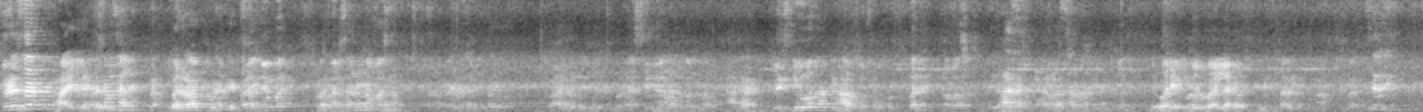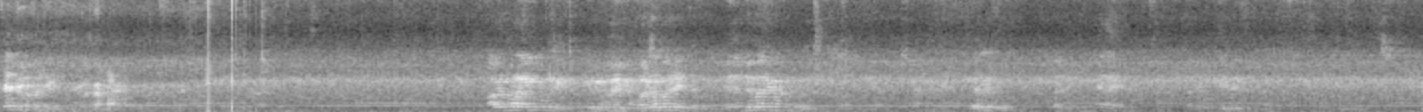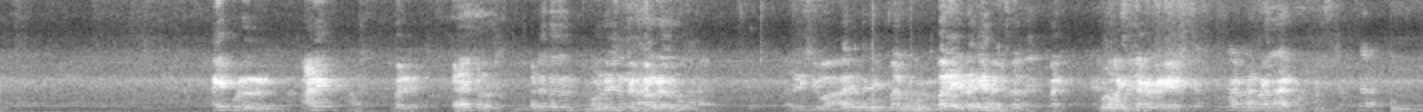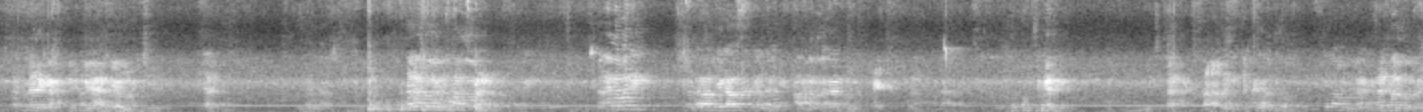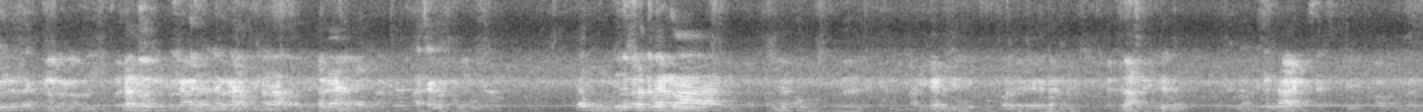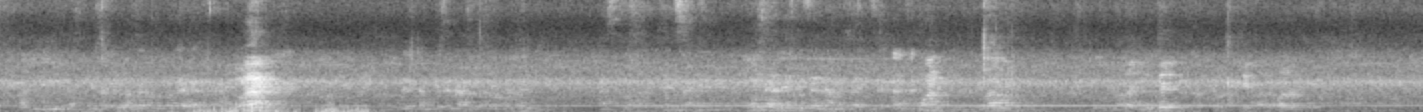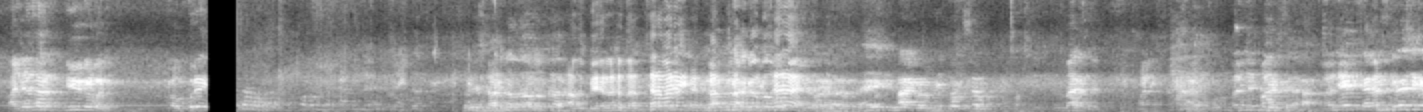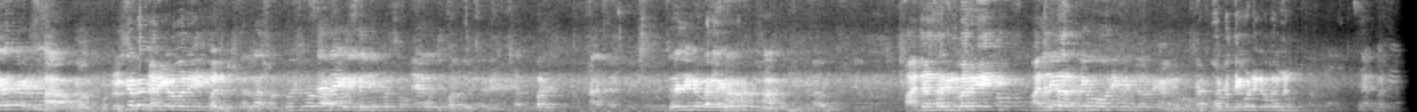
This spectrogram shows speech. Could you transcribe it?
ಬರ್ರಿ ಸರ್ ನಮಸ್ತೆ ನೀವು ಬರ್ರಿ ನಮಸ್ತೆ ಇವರಿ ಇವರು ಎಲ್ಲರೂ. ಹಂಗೆ ಕೊಡ್ರಿ ಬರ್ರಿ ಫೌಂಡೇಶನ್ ಮೆಂಬರ್ ಅವರು ಬರ್ರಿ ಶಿವ ಬರ್ರಿ ಬರ್ರಿ ಬರ್ರಿ ನನಗೆ ಬರ್ರಿ ಕೊಡು ಮಣಿ. ಕಡೆ ಸರಿ ಅಕ್ಕ, ನಿಮ್ಗೆ ಹಾಗೆ ಮಾಡಿ. ತಲೆ ತಗೋರಿ, ತಲೆ ತಗೋರಿ. ತಲೆ ತಗೋರಿ. ಸಿಗತ್ತೆ. ತಲೆ ತಗೋರಿ. ತಲೆ ತಗೋರಿ. ಮುಂದಿನ ಅಜಯ್ ಸರ್ ನೀವು ಬನ್ನಿ ಒಬ್ಬರೇ ಅದು ಬೇರೆ ಸರ್. ಬರೀ ಸರ್ ರಂಜಿತ್ ಸರ್ ಇನ್ ಬರ್ರಿ ಪಾಂಚ ಸರ್ ನೀವು ಫೋಟೋ ತೆಗಿಬಿಟ್ಟು ಬರ್ರಿ ನೀವು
